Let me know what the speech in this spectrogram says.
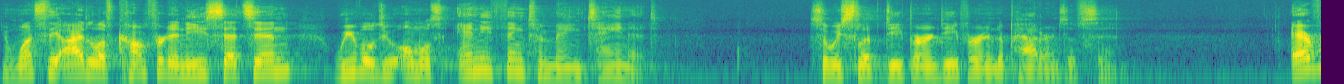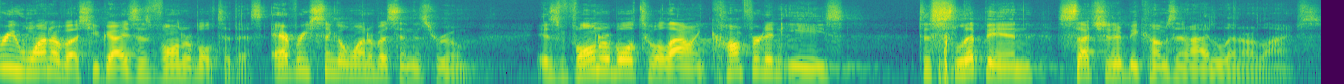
And once the idol of comfort and ease sets in, we will do almost anything to maintain it. So we slip deeper and deeper into patterns of sin. Every one of us, you guys, is vulnerable to this. Every single one of us in this room is vulnerable to allowing comfort and ease to slip in such that it becomes an idol in our lives.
